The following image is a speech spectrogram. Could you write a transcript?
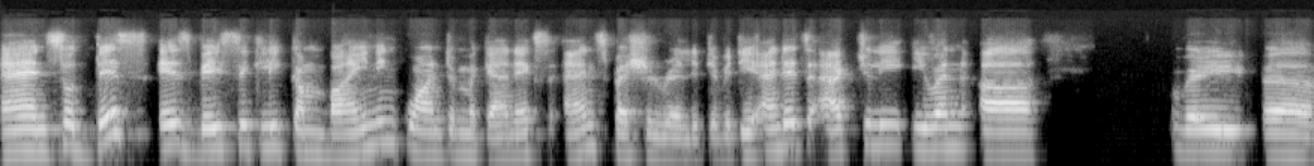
And so this is basically combining quantum mechanics and special relativity. And it's actually even a very uh,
